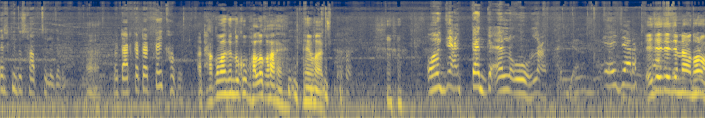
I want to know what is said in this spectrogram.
এর কিন্তু সাপ চলে যাবে। হ্যাঁ টাটকা টাটকাই খাব। আর ঠাকুমা কিন্তু খুব ভালো খায় এই মাছ। ওই যে একটা গেল লাগাইয়া এই যে এই যে এই যে, না ধরো।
